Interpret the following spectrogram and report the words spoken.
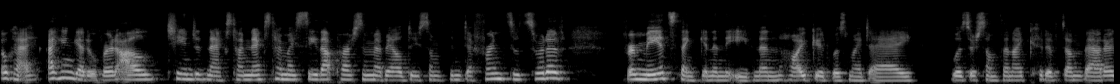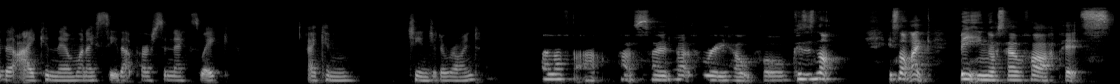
okay, I can get over it. I'll change it next time. Next time I see that person, maybe I'll do something different. So it's sort of, for me, it's thinking in the evening, how good was my day? Was there something I could have done better that I can then when I see that person next week, I can change it around. I love that. That's so that's really helpful. Because it's not it's not like beating yourself up. It's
